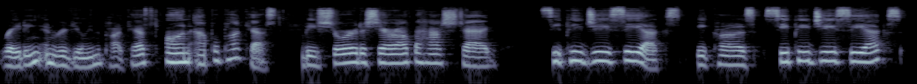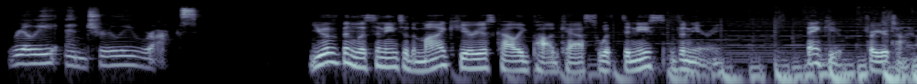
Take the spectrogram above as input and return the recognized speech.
rating and reviewing the podcast on Apple Podcast. Be sure to share out the hashtag CPGCX because CPGCX really and truly rocks. You have been listening to the My Curious Colleague podcast with Denise Venneri. Thank you for your time.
